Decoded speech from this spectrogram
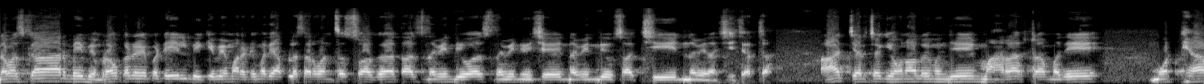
नमस्कार मी भीमराव कडळे पाटील बीकेबी मराठीमध्ये आपलं सर्वांचं स्वागत. आज नवीन दिवस नवीन विषय नवीन दिवसाची नवीन अशी चर्चा. आज चर्चा घेऊन आलोय म्हणजे महाराष्ट्रामध्ये मोठ्या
